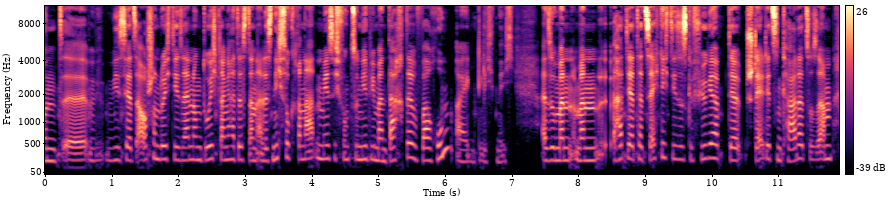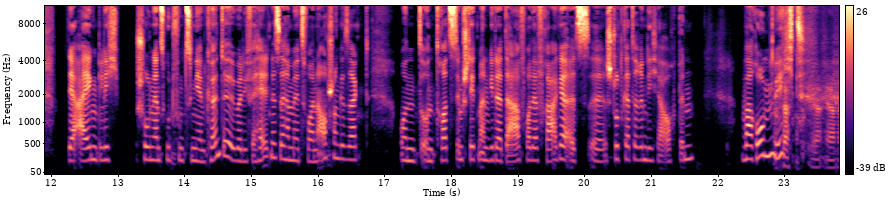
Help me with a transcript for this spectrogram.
Und äh, wie es jetzt auch schon durch die Sendung durchklang, hat es dann alles nicht so granatenmäßig funktioniert, wie man dachte. Warum eigentlich nicht? Also man, man hat ja tatsächlich dieses Gefühl gehabt, der stellt jetzt einen Kader zusammen, der eigentlich schon ganz gut funktionieren könnte. Über die Verhältnisse haben wir jetzt vorhin auch schon gesagt. Und, und trotzdem steht man wieder da vor der Frage, als äh, Stuttgarterin, die ich ja auch bin, warum nicht? Das noch, ja, ja.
